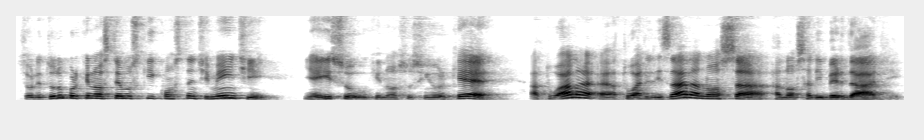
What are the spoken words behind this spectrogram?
Sobretudo porque nós temos que constantemente, e é isso o que nosso Senhor quer, atualizar a nossa, a nossa liberdade,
